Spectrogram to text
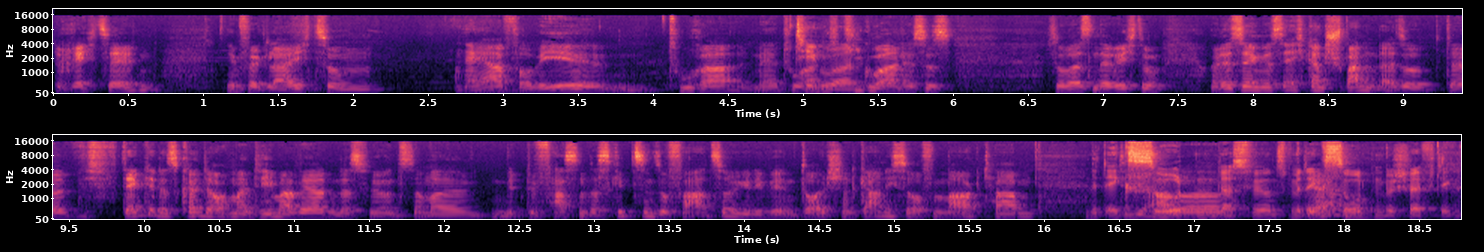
recht selten im Vergleich zum, naja, VW, Tura, ne, Tura, Tiguan. Tiguan ist es, sowas in der Richtung. Und deswegen ist es echt ganz spannend. Also da, ich denke, das könnte auch mal ein Thema werden, dass wir uns da mal mit befassen. Was gibt es denn so Fahrzeuge, die wir in Deutschland gar nicht so auf dem Markt haben? Mit Exoten, aber, dass wir uns mit ja, Exoten beschäftigen.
